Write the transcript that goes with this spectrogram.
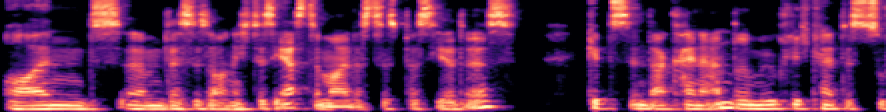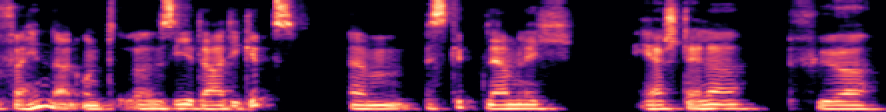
Und ähm, das ist auch nicht das erste Mal, dass das passiert ist. Gibt es denn da keine andere Möglichkeit, das zu verhindern? Und äh, siehe da, die gibt's. Ähm, es gibt nämlich Hersteller für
